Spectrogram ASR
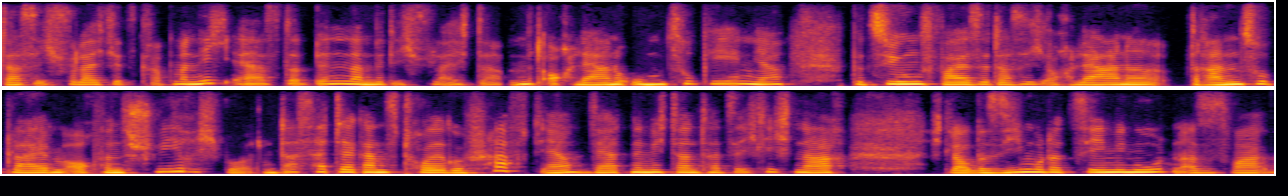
dass ich vielleicht jetzt gerade mal nicht Erster bin, damit ich vielleicht damit auch lerne, umzugehen, ja, beziehungsweise beziehungsweise dass ich auch lerne, dran zu bleiben, auch wenn es schwierig wird. Und das hat er ganz toll geschafft, ja. Der hat nämlich dann tatsächlich nach, ich glaube, sieben oder zehn Minuten, also es war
